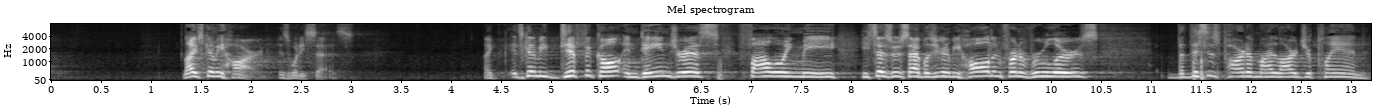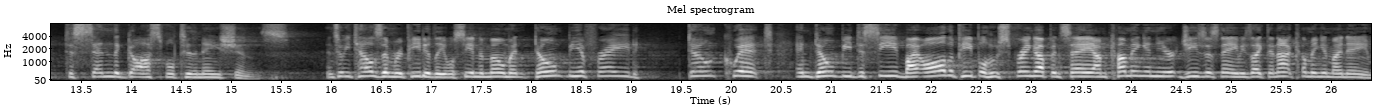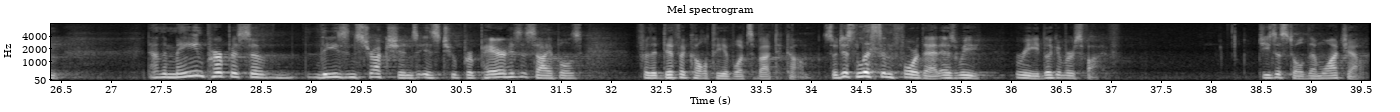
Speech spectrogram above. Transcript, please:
Life's going to be hard, is what he says. Like, it's going to be difficult and dangerous following me. He says to his disciples, You're going to be hauled in front of rulers, but this is part of my larger plan to send the gospel to the nations. And so he tells them repeatedly, we'll see in a moment, don't be afraid. Don't quit and don't be deceived by all the people who spring up and say, I'm coming in your Jesus' name. He's like, they're not coming in my name. Now, the main purpose of these instructions is to prepare his disciples for the difficulty of what's about to come. So just listen for that as we read. Look at verse 5. Jesus told them, Watch out,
